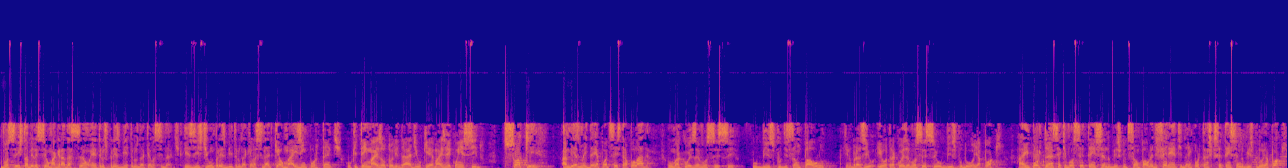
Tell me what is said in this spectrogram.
você estabeleceu uma gradação entre os presbíteros daquela cidade. Existe um presbítero daquela cidade que é o mais importante, o que tem mais autoridade e o que é mais reconhecido. Só que a mesma ideia pode ser extrapolada. Uma coisa é você ser o bispo de São Paulo, aqui no Brasil, e outra coisa é você ser o bispo do Oiapoque. A importância que você tem sendo bispo de São Paulo é diferente da importância que você tem sendo bispo do Oiapoque.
